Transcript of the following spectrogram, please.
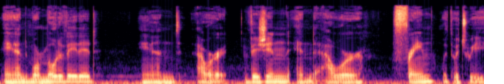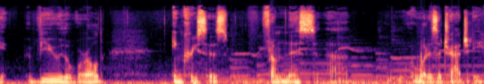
and more motivated, and our vision and our frame with which we view the world increases from this, uh, what is a tragedy.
